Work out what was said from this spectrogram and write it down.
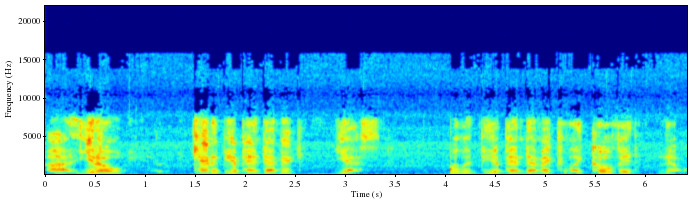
Uh, you know, can it be a pandemic? Yes. Will it be a pandemic like COVID? No.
